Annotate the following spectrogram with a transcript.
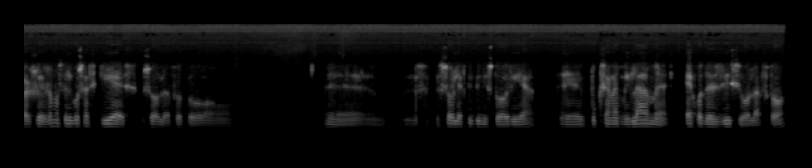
παρουσιαζόμαστε λίγο σαν σκιές σε όλο αυτό το ε, σε όλη αυτή την ιστορία ε, που ξαναμιλάμε έχοντας ζήσει όλο αυτό.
